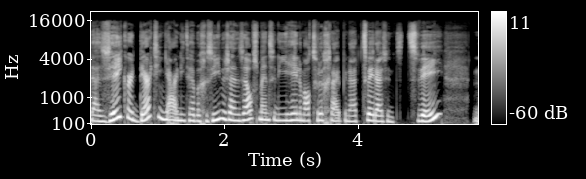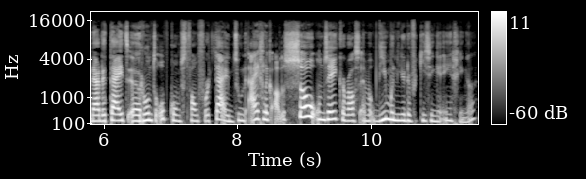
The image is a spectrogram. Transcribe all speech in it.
nou, zeker 13 jaar niet hebben gezien. Er zijn zelfs mensen die helemaal teruggrijpen naar 2002. Naar de tijd eh, rond de opkomst van Fortuyn. Toen eigenlijk alles zo onzeker was en we op die manier de verkiezingen ingingen.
